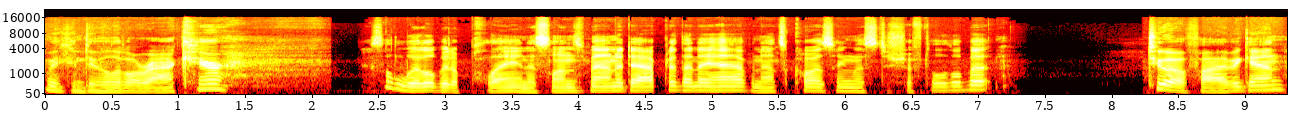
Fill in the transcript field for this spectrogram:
We can do a little rack here. There's a little bit of play in this lens mount adapter that I have, and that's causing this to shift a little bit. 205 again.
